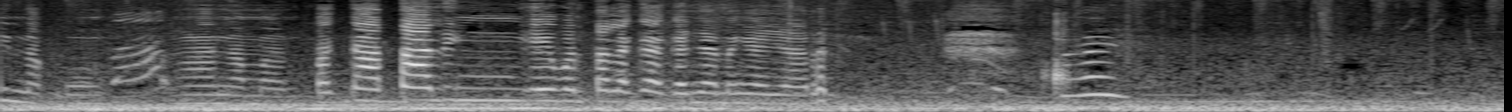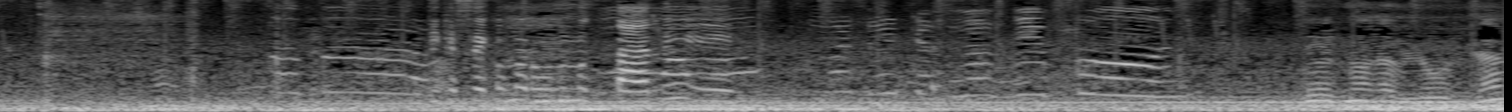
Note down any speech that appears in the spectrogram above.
Ay, naku. Nga naman. Pagkataling ewan talaga, ganyan nangyayari. Ay. Hindi kasi ako marunong magtali eh. There's no have load na.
